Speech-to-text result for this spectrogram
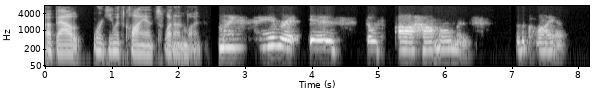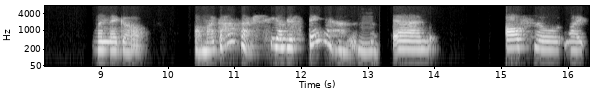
about working with clients one on one? My favorite is those aha moments for the client when they go, oh my gosh, he understands. Mm-hmm. And also, like,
